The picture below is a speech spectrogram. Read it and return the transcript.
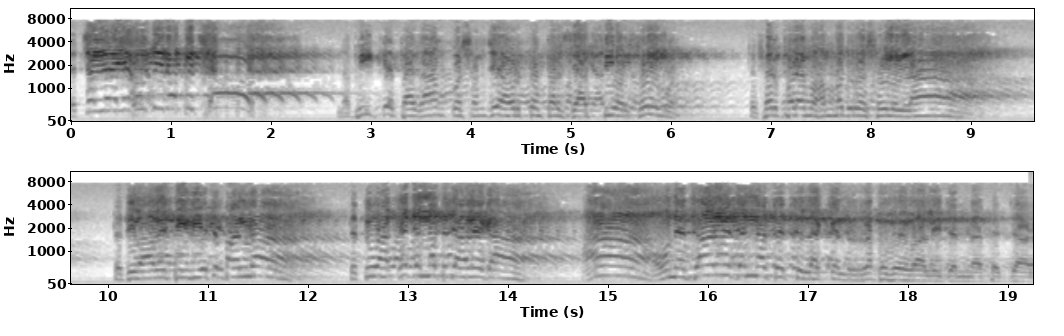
تو چلے یہودی دے پیچھے نبی کے پیغام کو سمجھے عورتوں پر زیادتی اور ظلم تو پھر پڑے محمد رسول اللہ تو دیوارے ٹی وی پانگا تو تو آ کے جنت جاوے گا ہاں انہیں جانا جنت لیکن ربوے والی جنت جا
